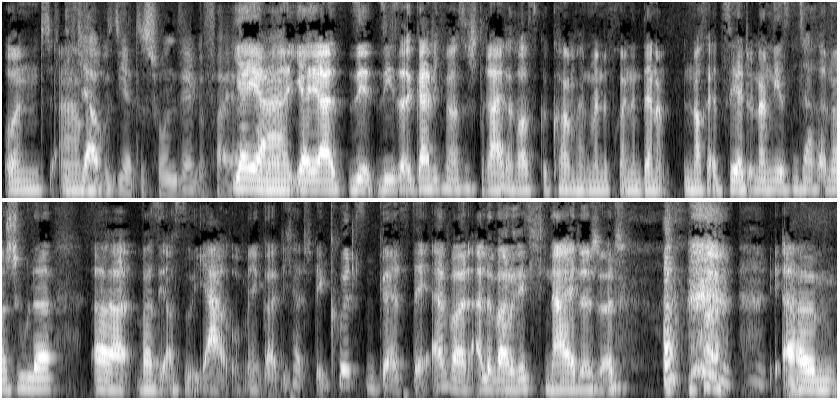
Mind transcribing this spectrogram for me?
Und, ähm, ich glaube, sie hat es schon sehr gefeiert. Ja, ja, oder? ja, ja. Sie, sie ist gar nicht mehr aus dem Strahl rausgekommen, hat meine Freundin dann noch erzählt. Und am nächsten Tag in der Schule äh, war sie auch so, ja, oh mein Gott, ich hatte den coolsten Girls Day ever. Und alle waren richtig neidisch. Und ähm,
